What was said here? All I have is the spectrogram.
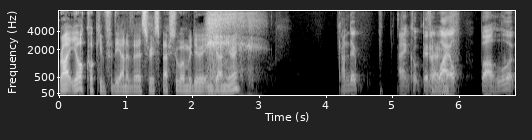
Right, you're cooking for the anniversary special when we do it in January. can do. I ain't cooked in Fair a enough. while, but I love it.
